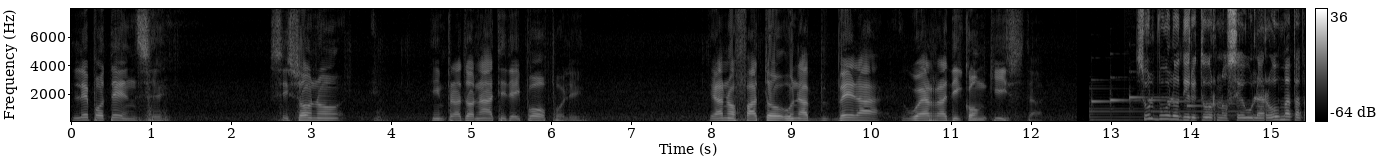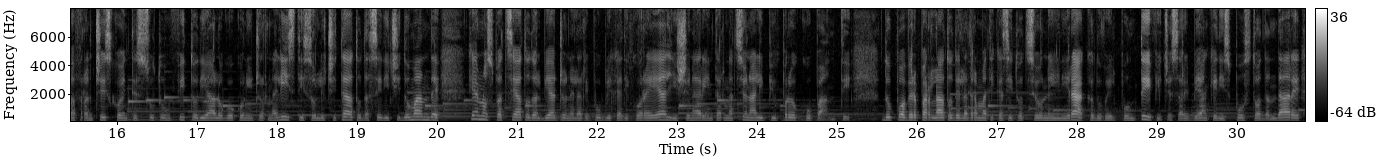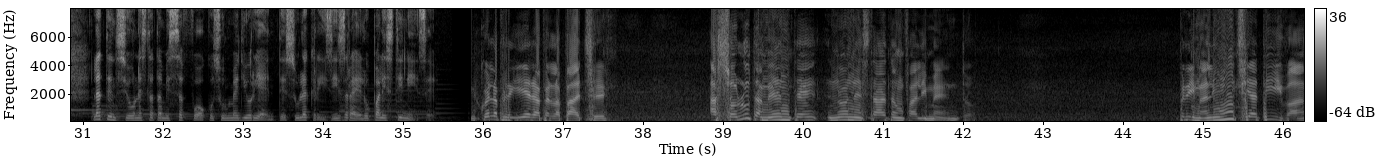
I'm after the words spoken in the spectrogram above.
le potenze si sono impradonati dei popoli e hanno fatto una vera guerra di conquista. Sul volo di ritorno Seul-Roma, Papa Francesco ha intessuto un fitto dialogo con i giornalisti, sollecitato da 16 domande che hanno spaziato dal viaggio nella Repubblica di Corea agli scenari internazionali più preoccupanti. Dopo aver parlato della drammatica situazione in Iraq, dove il pontefice sarebbe anche disposto ad andare, l'attenzione è stata messa a fuoco sul Medio Oriente e sulla crisi israelo-palestinese. In quella preghiera per la pace assolutamente non è stato un fallimento prima l'iniziativa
